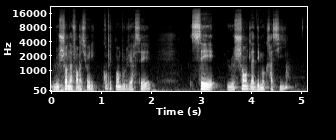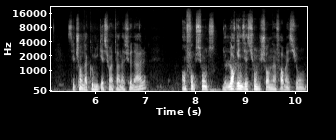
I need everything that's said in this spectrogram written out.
Le champ d'information, il est complètement bouleversé. C'est le champ de la démocratie, c'est le champ de la communication internationale. En fonction de l'organisation du champ de l'information,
